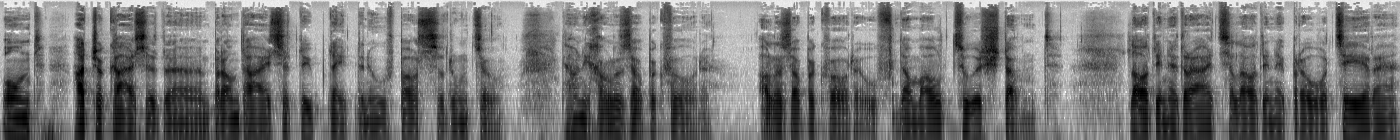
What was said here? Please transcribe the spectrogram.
Und hat schon geheißen, der brandheißer Typ, der aufpassen und so. Da habe ich alles runtergefahren. Alles runtergefahren auf Normalzustand. Lass dich nicht reizen, lass dich nicht provozieren,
